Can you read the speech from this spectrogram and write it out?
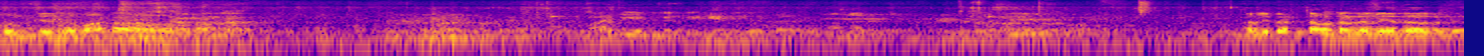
మంచి మాట మాజీ ఎమ్మెల్యే కదా కలిపెడతా ఉంటాను ఏదో ఒకటి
